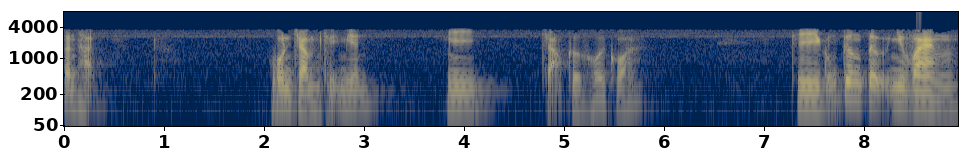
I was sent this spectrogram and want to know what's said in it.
sân hận hôn trầm thụy miên, nghi, trạo cử hối quá. Thì cũng tương tự như vàng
